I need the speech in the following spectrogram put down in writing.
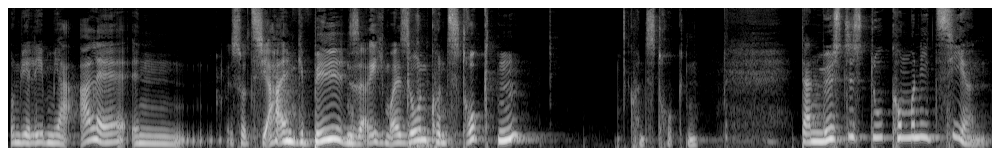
und wir leben ja alle in sozialen Gebilden, sage ich mal, so in Konstrukten, Konstrukten, dann müsstest du kommunizieren.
